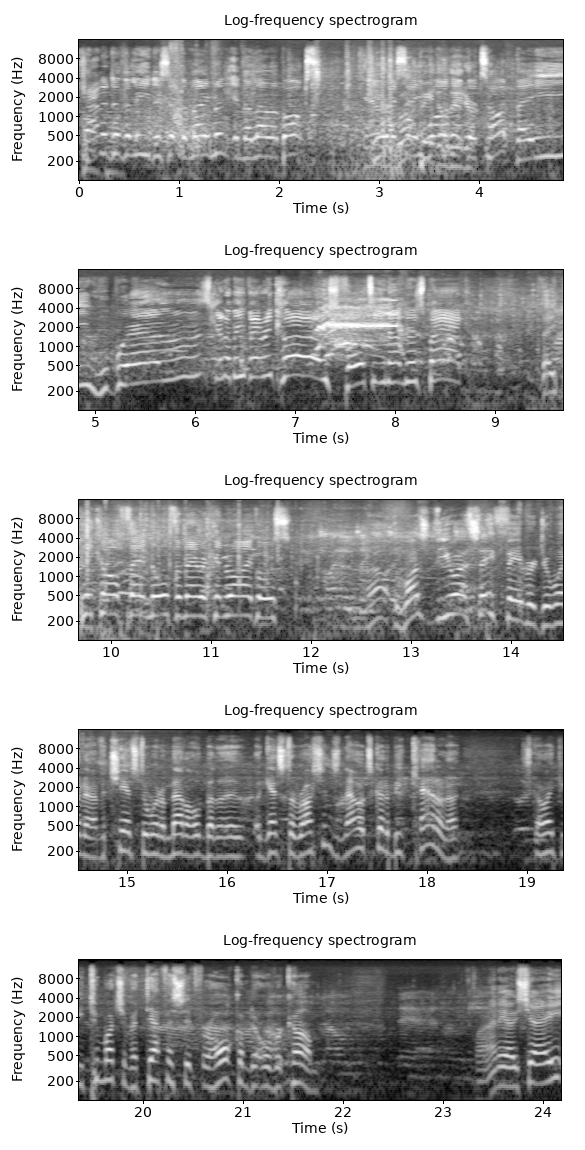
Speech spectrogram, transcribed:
Canada the leaders at the moment in the lower box. Canada USA be the one at the top. They, well, it's going to be very close. 1400s back. They pick off their North American rivals. Well, it was the USA favored to win, have a chance to win a medal, but uh, against the Russians, now it's going to be Canada. It's going to be too much of a deficit for Holcomb to overcome. Annie O'Shea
